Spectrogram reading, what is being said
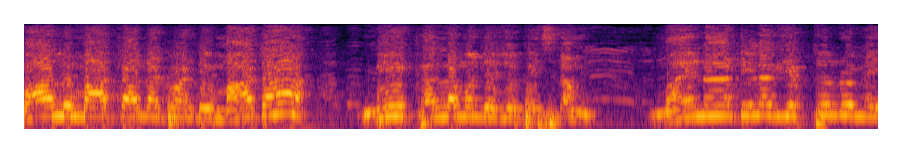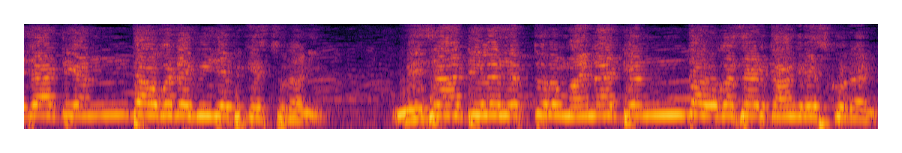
వాళ్ళు మాట్లాడినటువంటి మాట మీ కళ్ళ ముందే చూపించినాం మైనార్టీలకు చెప్తుండ్రు మెజార్టీ అంతా ఒకటే బీజేపీకి ఇస్తున్నారని మెజార్టీలో చెప్తున్నారు మైనార్టీ అంతా ఒక సైడ్ కాంగ్రెస్ కురని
